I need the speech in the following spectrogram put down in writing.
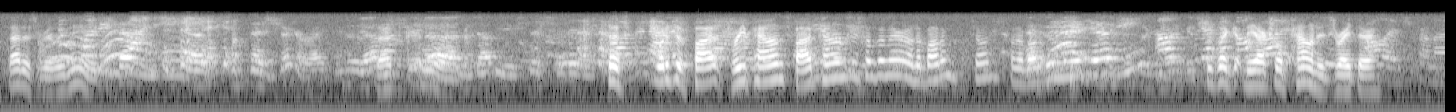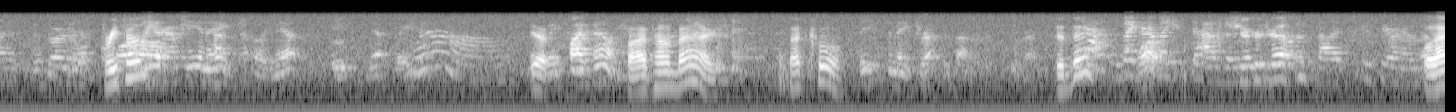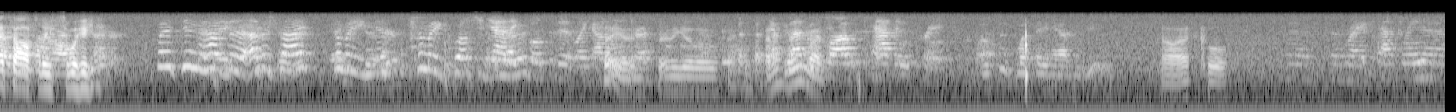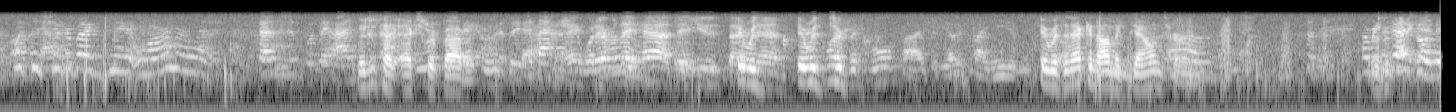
That is really neat. It says, it says, sugar right there. That's cool. W, sure, sugar. It says, what is it, five, three pounds, five pounds or something there on the bottom, John? On the bottom? We It's have like the actual poundage right there. college from a sort of- Three pounds? C and H, net, net weight. Yeah, five pounds. five pound bags. That's cool. They used to make dresses out of this too, right? Did they? My grandma used to have those. Sugar dresses? Well, that's awfully sweet. But it didn't have the other side? Somebody, somebody quilted it. Yeah, they quilted it like out Tell of you, the dress. starting to get a I don't That's a much. log cabin print. This is what they had to use. Oh, that's cool. Right, Kathleen? What, the sugar bags made it warm or what? That's just what they had. They just had extra fabric. It was Because they the did back. Hey, whatever they had, they used back It was, then. it was, This was the cool side, but the other side needed. it was an economic downturn. Oh. A recession.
